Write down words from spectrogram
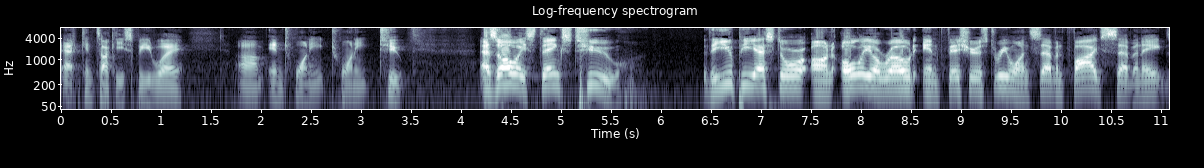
at Kentucky Speedway um, in 2022. As always, thanks to the UPS store on Olio Road in Fishers, 317 578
